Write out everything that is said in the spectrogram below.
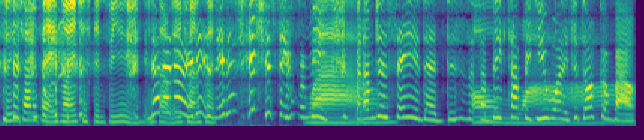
So you're trying to say it's not interesting for you? Is no, no, no. It is. say? It is interesting for Wow. me. But I'm just saying that this is a, Oh, big topic you wanted to talk about.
